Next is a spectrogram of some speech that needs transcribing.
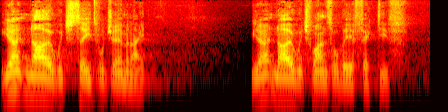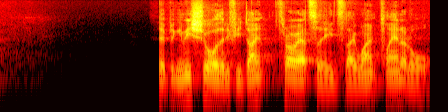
You don't know which seeds will germinate. You don't know which ones will be effective. Except you can be sure that if you don't throw out seeds, they won't plant at all.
